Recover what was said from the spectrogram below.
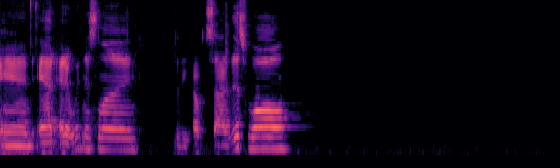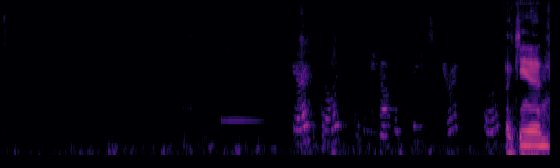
and add edit witness line to the outside of this wall. Again.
